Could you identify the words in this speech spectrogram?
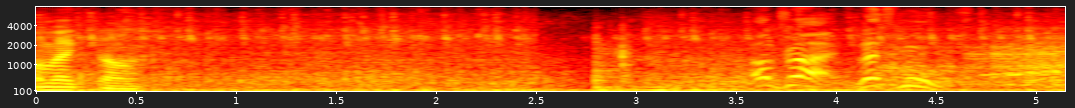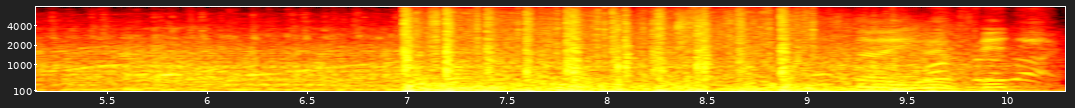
Come back down. I'll drive. Let's move. Hey, you bitch.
